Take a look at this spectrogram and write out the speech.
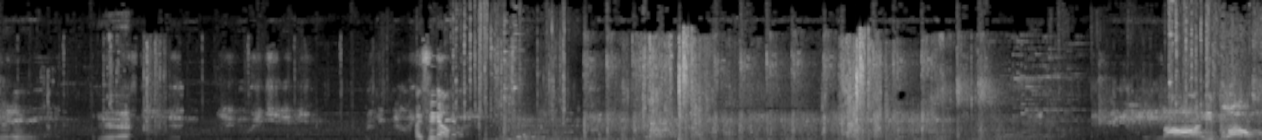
Shooting. Yeah. I see him. Nah, he's low.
